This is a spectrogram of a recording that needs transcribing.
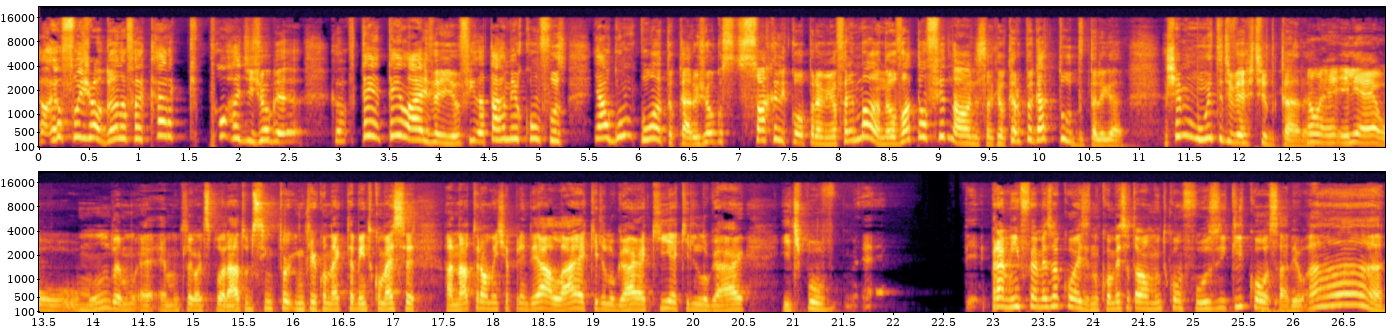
Eu, eu fui jogando, eu falei, cara, que porra de jogo. é- Tem, tem live aí. Eu, eu tava meio confuso. Em algum ponto, cara, o jogo só clicou pra mim. Eu falei, mano, eu vou até o final nisso aqui. Eu quero pegar tudo, tá ligado? Eu achei muito divertido, cara. Não, é- ele é, o, o mundo é, é- é muito legal de explorar, tudo se inter- interconecta bem, tu começa a naturalmente aprender, ah, lá é aquele lugar, aqui é aquele lugar, e tipo, é, pra mim foi a mesma coisa, no começo eu tava muito confuso e clicou, sabe, eu, ah,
